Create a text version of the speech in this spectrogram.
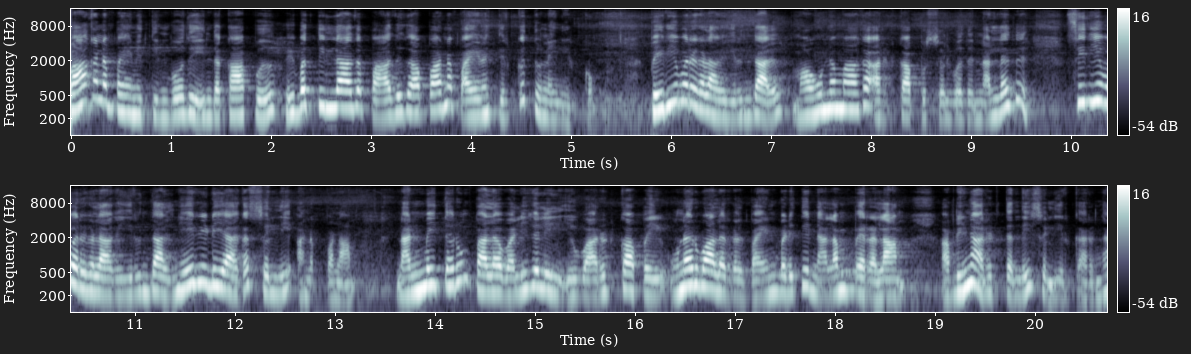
வாகன பயணத்தின் போது இந்த காப்பு விபத்தில்லாத பாதுகாப்பான பயணத்திற்கு துணை நிற்கும். பெரியவர்களாக இருந்தால் மௌனமாக அருட்காப்பு சொல்வது நல்லது. சிறியவர்களாக இருந்தால் நேரடியாக சொல்லி அனுப்பலாம். நன்மை தரும் பல வழிகளில் இவ் அருட்காப்பை உணர்வாளர்கள் பயன்படுத்தி நலம் பெறலாம் அப்படின்னு அருட்தந்தை சொல்லியிருக்காருங்க.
